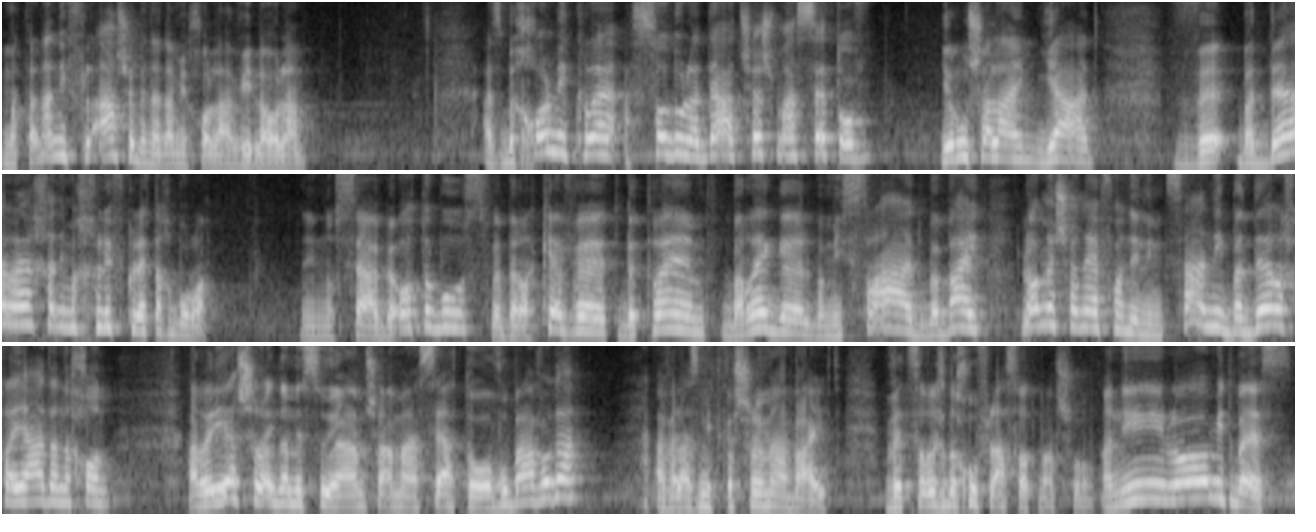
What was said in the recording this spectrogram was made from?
מתנה נפלאה שבן אדם יכול להביא לעולם. אז בכל מקרה, הסוד הוא לדעת שיש מעשה טוב, ירושלים, יעד, ובדרך אני מחליף כלי תחבורה. אני נוסע באוטובוס וברכבת, בטרמפ, ברגל, במשרד, בבית, לא משנה איפה אני נמצא, אני בדרך ליעד הנכון. הרי יש רגע מסוים שהמעשה הטוב הוא בעבודה, אבל אז מתקשרים מהבית, וצריך דחוף לעשות משהו. אני לא מתבאס,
